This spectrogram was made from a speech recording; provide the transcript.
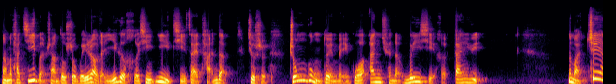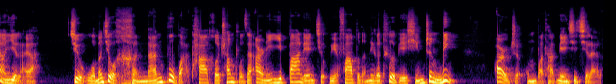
那么他基本上都是围绕着一个核心议题在谈的，就是中共对美国安全的威胁和干预。那么这样一来啊，就我们就很难不把他和川普在二零一八年九月发布的那个特别行政令，二者我们把它联系起来了。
